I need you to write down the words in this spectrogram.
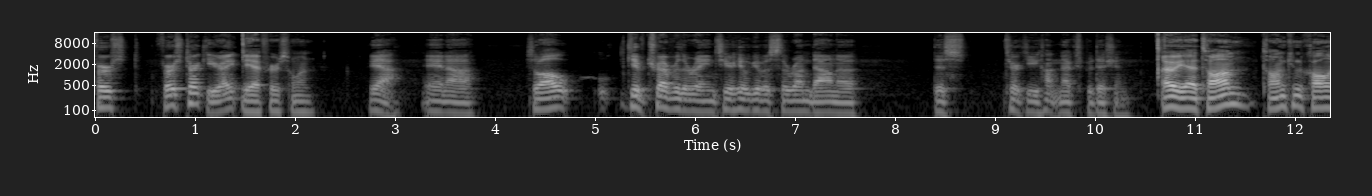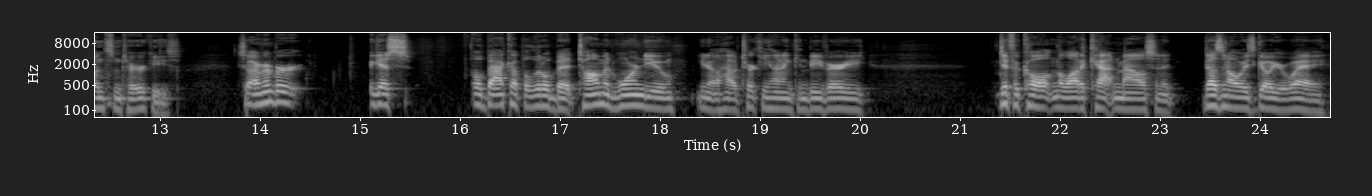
first first turkey, right? Yeah, first one. Yeah, and uh, so I'll give Trevor the reins here. He'll give us the rundown of this turkey hunting expedition. Oh yeah, Tom. Tom can call in some turkeys. So I remember, I guess, I'll back up a little bit. Tom had warned you, you know, how turkey hunting can be very difficult and a lot of cat and mouse, and it doesn't always go your way.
